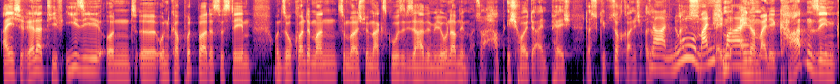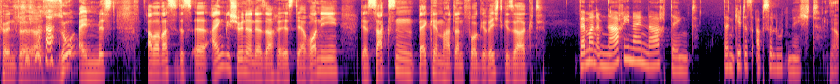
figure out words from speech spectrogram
Eigentlich relativ easy und äh, unkaputtbar das System. Und so konnte man zum Beispiel Max Kruse diese halbe Million abnehmen. Also hab ich heute ein Pech? Das gibt's doch gar nicht. Also, Na, nu, als Wenn manchmal. einer meine Karten sehen könnte, so ein Mist. Aber was das äh, eigentlich Schöne an der Sache ist, der Ronny, der Sachsen Beckham hat dann vor Gericht gesagt, Wenn man im Nachhinein nachdenkt, dann geht es absolut nicht. Ja.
